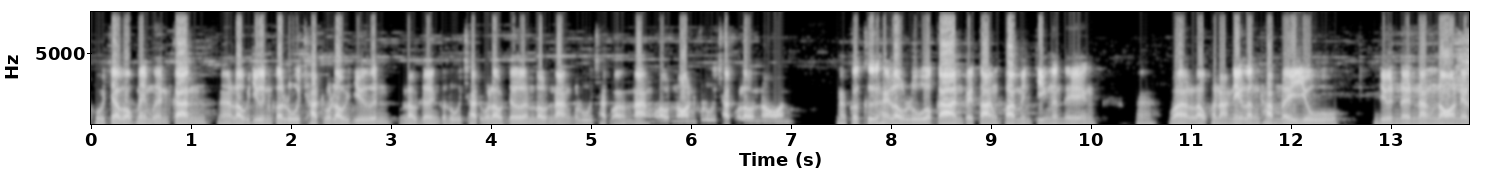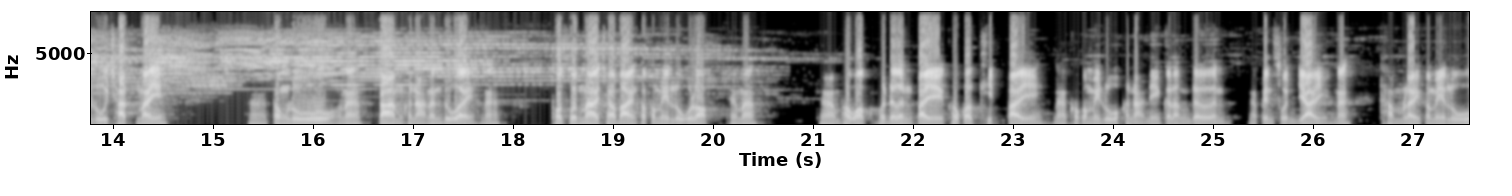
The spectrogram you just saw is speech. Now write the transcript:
ครูเจ้าบอกไม่เหมือนกันนะเรายืนก็รู้ชัดว่าเรายืน เราเดินก็รู้ชัดว่าเราเดิน เรานั่งก็รู้ชัดว่าเรานั่ง เรานอนก็รู้ชัดว่าเรานอนนะก็คือให้เรารู้อาการไปตามความเป็นจริงนั่นเองนะว่าเราขณะนี้กำลังทำอะไรอยู่ ยืนเดินนั่งนอนเนี่ยรู้ชัดไหมต้องรู้นะตามขณะนั้นด้วยนะเพราะส่วนมากชาวบ้านเขาก็ไม่รู้หรอกใช่ไหมเพราะว่าเขาเดินไปเขาก็คิดไปนะเขาก็ไม่รู้ขณะนี้กำลังเดินนะเป็นส่วนใหญ่นะ ทำอะไรก็ไม่รู้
